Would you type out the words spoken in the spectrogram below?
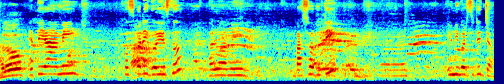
हेलो এতিয়া আমি খোজকাঢ়ি গৈ আছোঁ আৰু আমি বাছত উঠি ইউনিভাৰ্চিটিত যাম।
